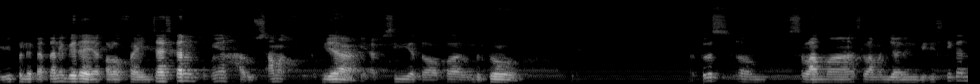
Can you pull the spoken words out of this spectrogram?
Jadi pendekatannya beda ya. Kalau franchise kan pokoknya harus sama. Iya. KFC atau apa. Betul. Nah, terus em, selama selama menjalani bisnis ini kan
